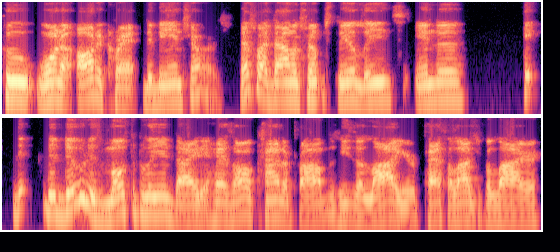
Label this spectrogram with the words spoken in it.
who want an autocrat to be in charge. That's why Donald Trump still leads in the the, the dude is multiply indicted, has all kind of problems. He's a liar, pathological liar,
